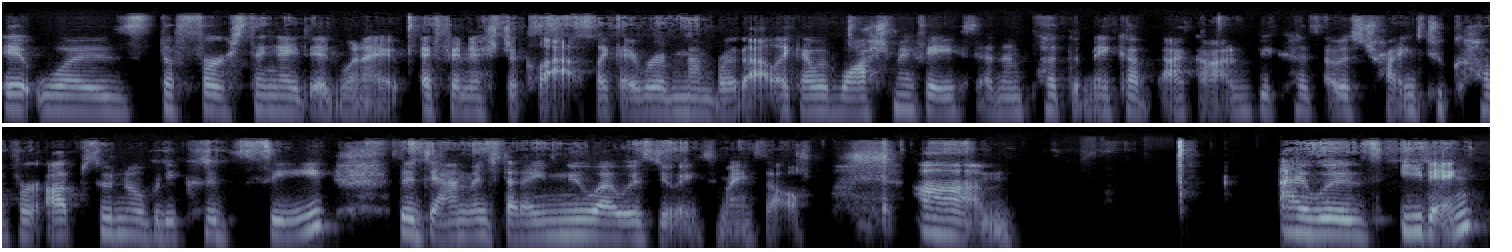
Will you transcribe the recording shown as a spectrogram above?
it was the first thing i did when I, I finished a class. Like i remember that. Like i would wash my face and then put the makeup back on because i was trying to cover up so nobody could see the damage that i knew i was doing to myself. Um, i was eating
